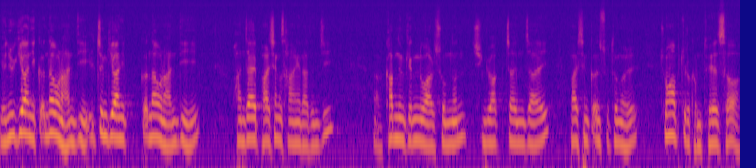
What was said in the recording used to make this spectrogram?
연휴 기간이 끝나고 난 뒤, 일정 기간이 끝나고 난 뒤 환자의 발생 상황이라든지 어, 감염 경로할 수 없는 신규 확진자의 발생 건수 등을 종합적으로 검토해서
